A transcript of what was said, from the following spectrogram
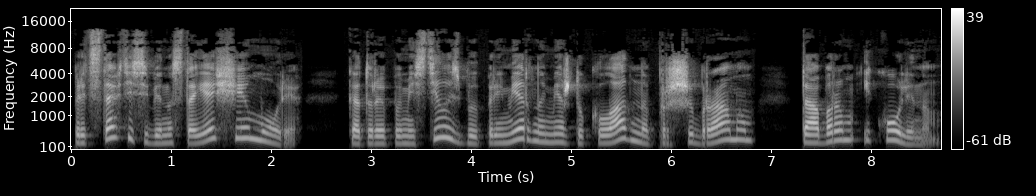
Представьте себе настоящее море, которое поместилось бы примерно между Кладно, Прошибрамом, Табором и Колином.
